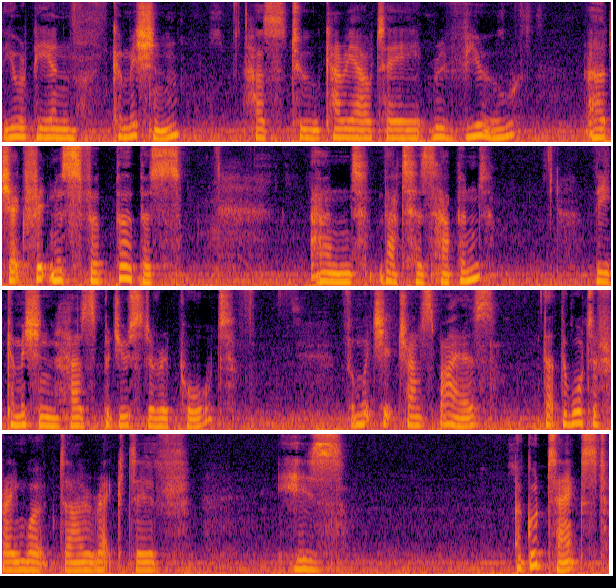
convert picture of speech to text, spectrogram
The European Commission has to carry out a review, uh, check fitness for purpose, and that has happened. The Commission has produced a report from which it transpires that the Water Framework Directive is a good text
